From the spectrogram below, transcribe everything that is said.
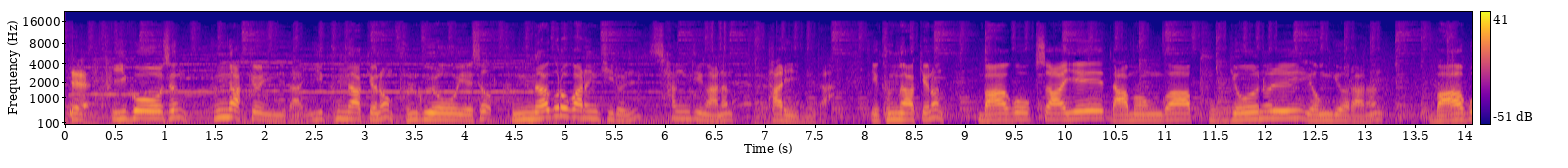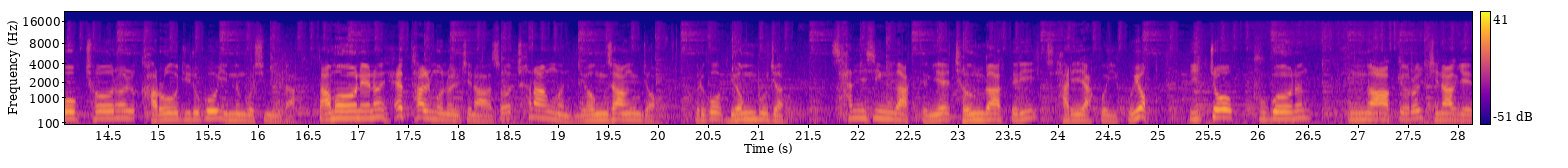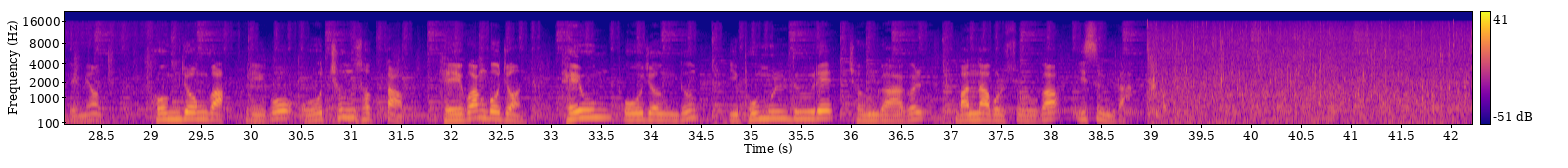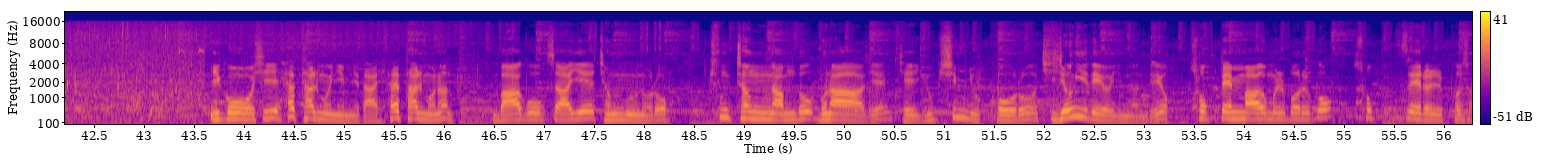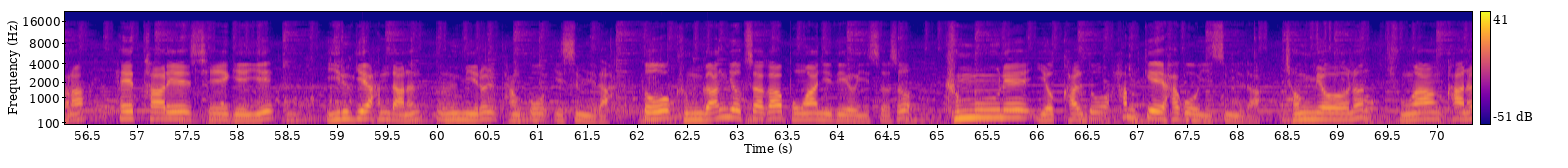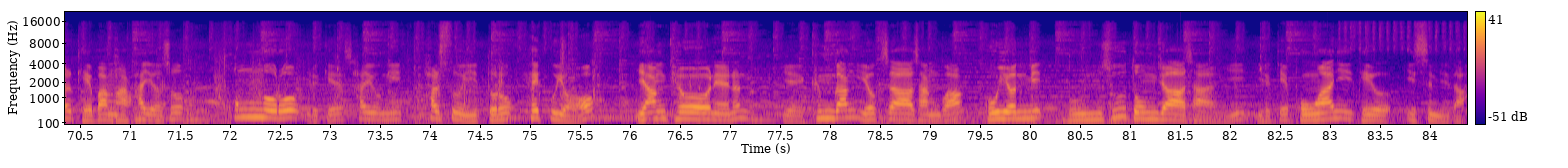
예, 이곳은 극락교입니다. 이 극락교는 불교에서 극락으로 가는 길을 상징하는 다리입니다. 이 극락교는 마곡사의 남원과 북연을 연결하는 마곡천을 가로지르고 있는 곳입니다. 남원에는 해탈문을 지나서 천왕문, 영상정, 그리고 명부전, 산신각 등의 정각들이 자리 잡고 있고요. 이쪽 북원은 북락교를 지나게 되면 범종각, 그리고 오층석답, 대광보전, 대웅보정 등 이 보물들의 정각을 만나볼 수가 있습니다. 이곳이 해탈문입니다. 해탈문은 마곡사의 정문으로 충청남도 문화재 제66호로 지정이 되어 있는데요. 속된 마음을 버리고 속세를 벗어나 해탈의 세계에 이르게 한다는 의미를 담고 있습니다. 또 금강 역사가 봉안이 되어 있어서 금문의 역할도 함께 하고 있습니다. 정면은 중앙칸을 개방하여서 통로로 이렇게 사용이 할 수 있도록 했고요. 양편에는 예, 금강 역사상과 고연 및 문수 동자상이 이렇게 봉안이 되어 있습니다.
